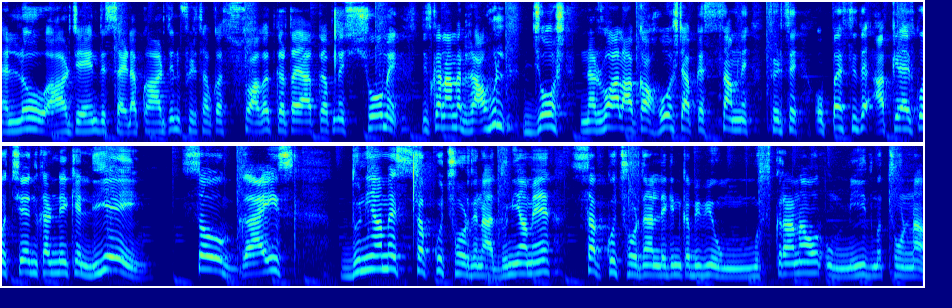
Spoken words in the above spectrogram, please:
हेलो आरजे दिस साइड आपका आरजे फिर से आपका स्वागत करता है आपके अपने शो में जिसका नाम है राहुल जोश नरवाल आपका होस्ट आपके सामने फिर से उपस्थित है आपकी लाइफ को चेंज करने के लिए। सो so, गाइस दुनिया में सब कुछ छोड़ देना दुनिया में सब कुछ छोड़ देना लेकिन कभी भी मुस्कुराना और उम्मीद मत छोड़ना।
